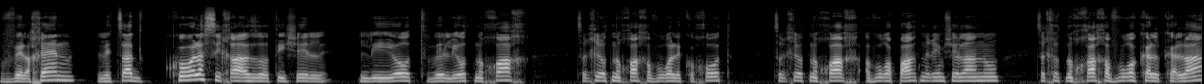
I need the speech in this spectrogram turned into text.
ולכן, לצד כל השיחה הזאת של להיות ולהיות נוכח, צריך להיות נוכח עבור הלקוחות, צריך להיות נוכח עבור הפרטנרים שלנו, צריך להיות נוכח עבור הכלכלה,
